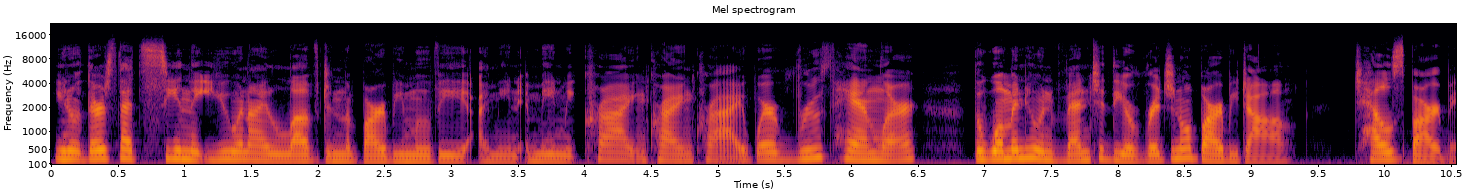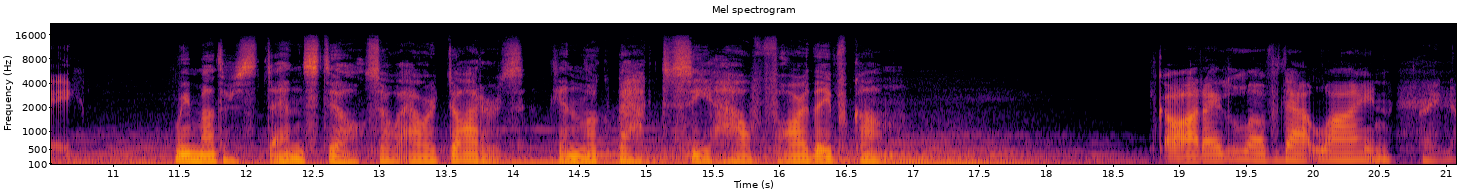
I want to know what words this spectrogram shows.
You know, there's that scene that you and I loved in the Barbie movie. I mean, it made me cry and cry and cry, where Ruth Handler, the woman who invented the original Barbie doll, tells Barbie, We mothers stand still so our daughters can look back to see how far they've come. God, I love that line. I know.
